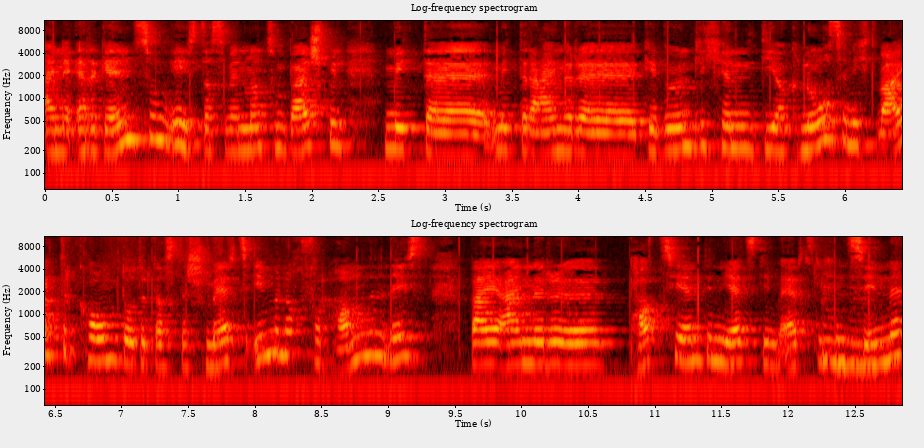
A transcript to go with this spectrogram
eine Ergänzung ist, dass wenn man zum Beispiel mit, äh, mit einer äh, gewöhnlichen Diagnose nicht weiterkommt oder dass der Schmerz immer noch vorhanden ist bei einer äh, Patientin jetzt im ärztlichen mhm. Sinne,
